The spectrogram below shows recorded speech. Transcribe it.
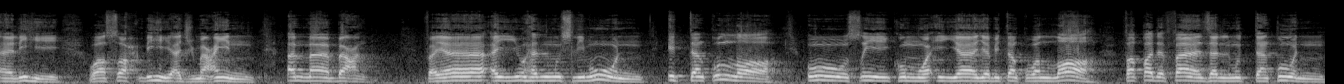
آله وصحبه أجمعين. أما بعد فيا أيها المسلمون اتقوا الله أوصيكم وإياي بتقوى الله فقد فاز المتقون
